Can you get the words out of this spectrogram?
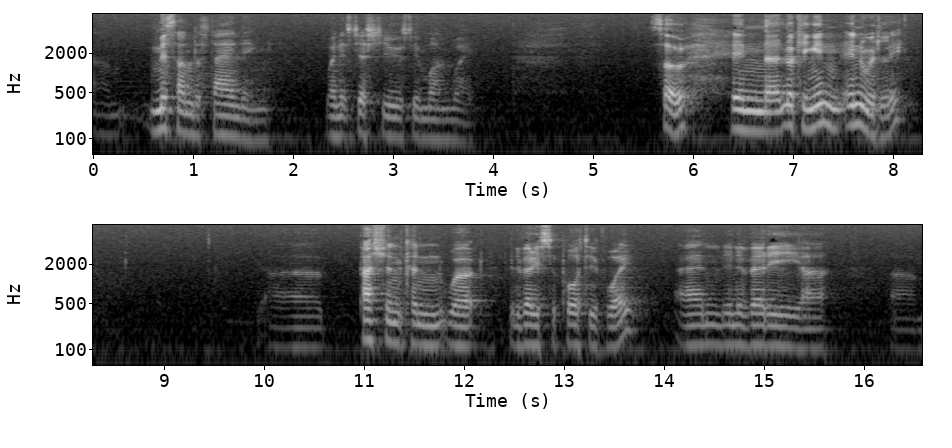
um, misunderstanding when it's just used in one way. So, in looking in inwardly, passion can work in a very supportive way and in a very uh, um,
